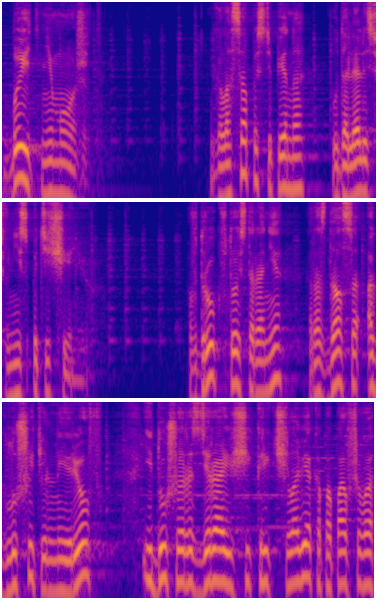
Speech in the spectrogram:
Быть не может». Голоса постепенно удалялись вниз по течению. Вдруг в той стороне раздался оглушительный рев и душераздирающий крик человека, попавшего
